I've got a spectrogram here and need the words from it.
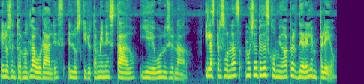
en los entornos laborales en los que yo también he estado y he evolucionado. Y las personas muchas veces con a perder el empleo,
